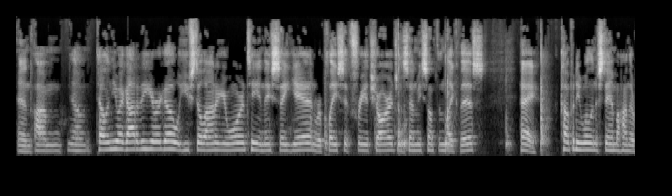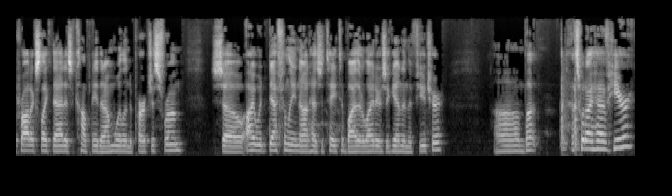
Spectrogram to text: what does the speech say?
And I'm you know telling you I got it a year ago. Will you still honor your warranty? And they say yeah, and replace it free of charge and send me something like this. Hey, a company willing to stand behind their products like that is a company that I'm willing to purchase from. So I would definitely not hesitate to buy their lighters again in the future. Um, but that's what I have here.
